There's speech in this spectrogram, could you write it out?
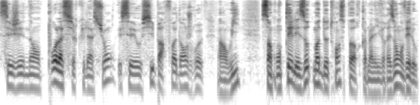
c'est gênant pour la circulation et c'est aussi parfois dangereux. Alors oui, sans compter les autres modes de transport, comme la livraison en vélo.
